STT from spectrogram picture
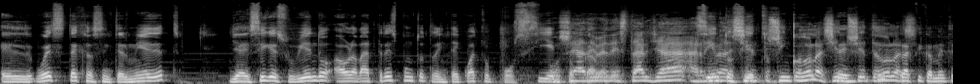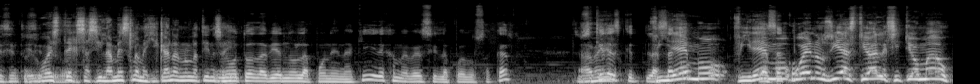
el West Texas Intermediate ya sigue subiendo, ahora va a 3.34%. O sea, cabrón. debe de estar ya arriba de 107. 105 dólares, 107 Sí, dólares. prácticamente 107 El West dólares. Texas y la mezcla mexicana no la tienes ahí. No, todavía no la ponen aquí. Déjame ver si la puedo sacar. A ver, que la saco, Firemo, ¿la Firemo, buenos días, tío Alex y tío Mau.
